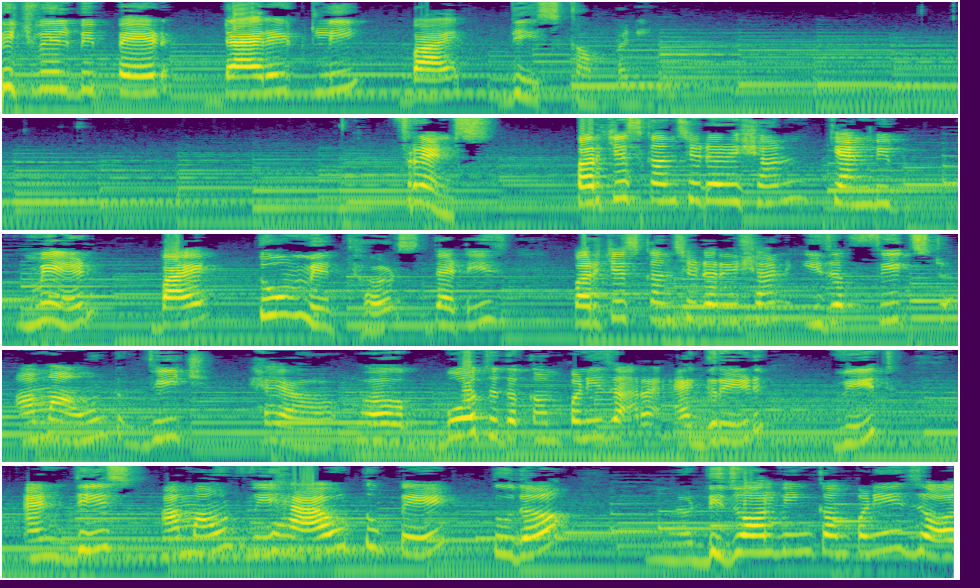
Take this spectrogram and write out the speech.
which will be paid directly by this company. Friends, Purchase consideration can be made by two methods that is purchase consideration is a fixed amount which uh, both the companies are agreed with and this amount we have to pay to the uh, dissolving companies or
